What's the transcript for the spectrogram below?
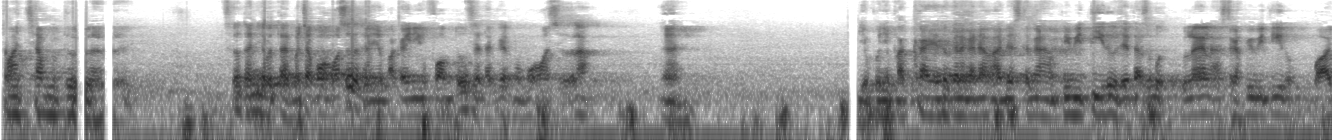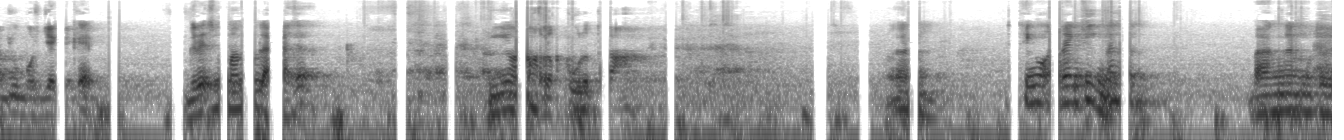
Macam betul lah. So tanya betul. Macam buat masa yang pakai uniform tu saya takut membuat masa lah. Kan dia punya pakai tu kadang-kadang ada setengah PBT tu saya tak sebut. Mulai lah setengah PBT tu. Baju bos jaket. Grade 19 je. Ni ah lepu letak. Kan tengok ranking lah. Bangang betul.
